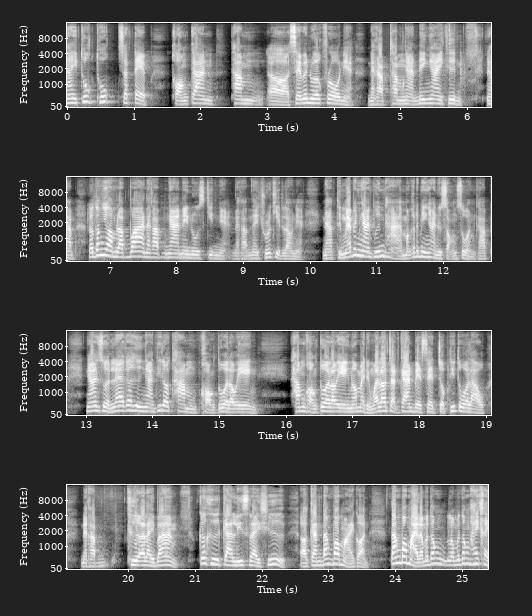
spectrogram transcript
ในทุกๆ step ของการทำ seven workflow เนี่ยนะครับทำงานได้ง่ายขึ้นนะครับเราต้องยอมรับว่านะครับงานใน Nu Skin เนี่ยนะครับในธุรกิจเราเนี่ยนะครับถึงแม้เป็นงานพื้นฐานมันก็จะมีงานอยู่สองส่วนครับ งานส่วนแรกก็คืองานที่เราทำของตัวเราเองทำของตัวเราเองเนาะหมายถึงว่าเราจัดการเบ็ดเสร็จจบที่ตัวเรานะครับคืออะไรบ้าง ก็คือการ list รายชื่ออการตั้งเป้าหมายก่อน ตั้งเป้าหมายเราไม่ต้องเราไม่ต้องให้ใคร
